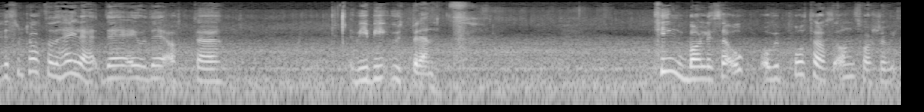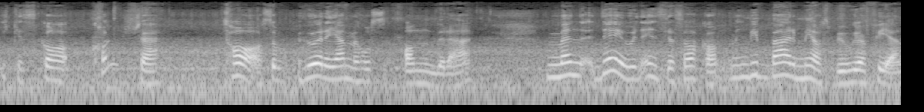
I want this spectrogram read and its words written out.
resultatet av det hele, det er jo det at vi blir utbrent. Ting baller seg opp, og vi påtar oss ansvar som vi ikke skal kanskje ta, som hører hjemme hos andre. Men det er jo den eneste saka. Men vi bærer med oss biografien.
